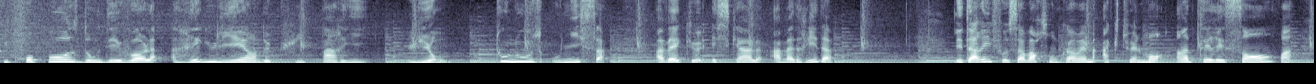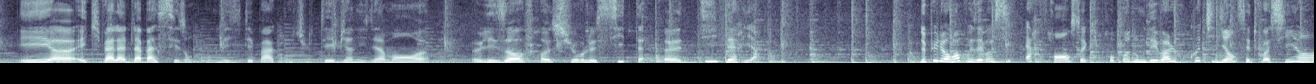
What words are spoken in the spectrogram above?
qui propose donc des vols réguliers hein, depuis Paris, Lyon, Toulouse ou Nice, avec euh, escale à Madrid. Les tarifs, faut savoir, sont quand même actuellement intéressants et euh, équivalent à de la basse saison. n'hésitez pas à consulter bien évidemment euh, les offres sur le site d'Iberia. Depuis l'Europe, vous avez aussi Air France qui propose donc des vols quotidiens cette fois-ci hein,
